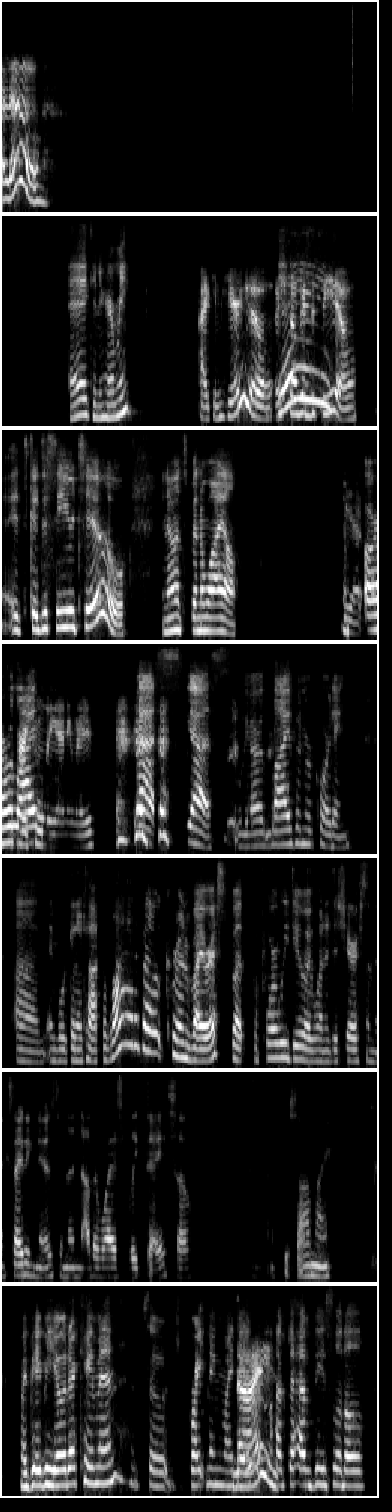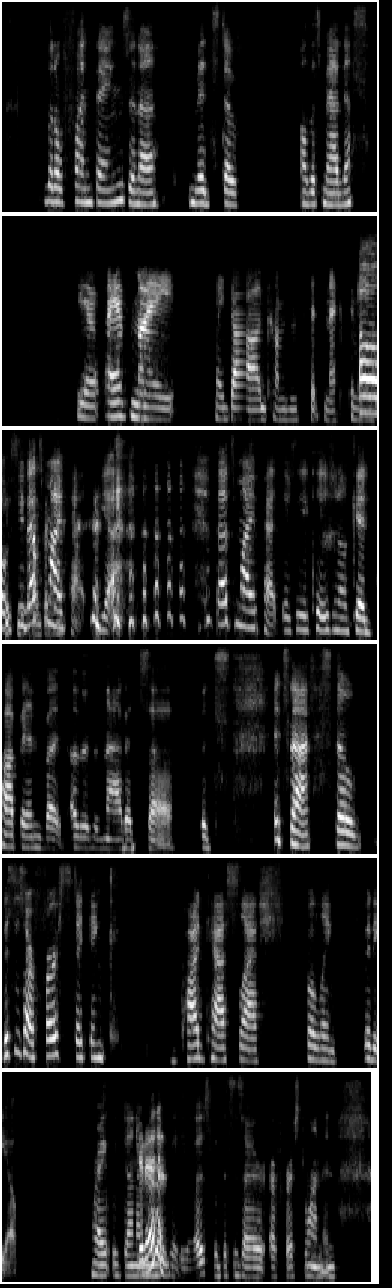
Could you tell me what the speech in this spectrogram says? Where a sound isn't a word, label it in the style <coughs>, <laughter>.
Hello. Hey, can you hear me? I can hear you. It's Yay. so good to see you. It's good to see you too. You know, it's been a while. Yeah, are live. anyways. yes, <laughs> yes, we are live and recording. Um, and we're going to talk a lot about coronavirus. But before we do, I wanted to share some exciting news and an otherwise bleak day. So, I don't know if you saw my my baby Yoda came in, so it's brightening my day. Nice. We'll have to have these little little fun things in a midst of all this madness. Yeah, I have my my dog comes and sits next to me. Oh, see, that's company. my pet. Yeah, <laughs> that's my pet. There's the occasional kid pop in, but other than that, it's uh, it's it's that. So this is our first, I think, podcast slash full length video right? We've done our videos, but this is our, our first one. And,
